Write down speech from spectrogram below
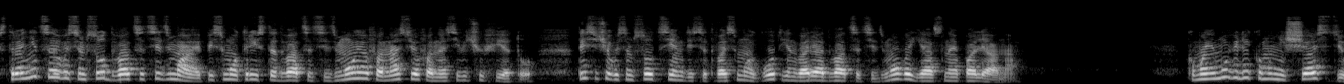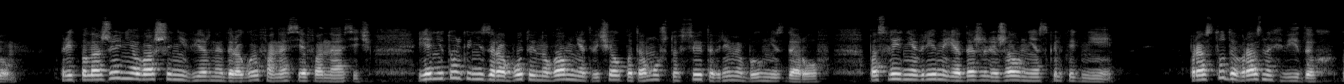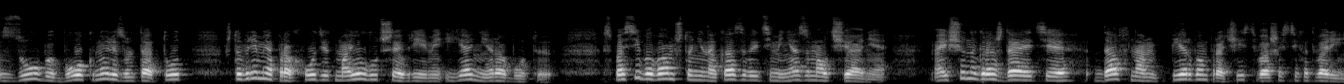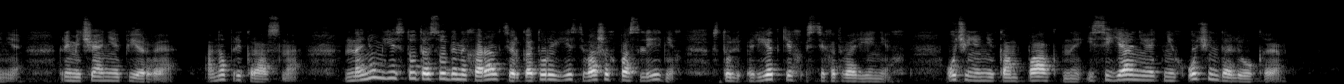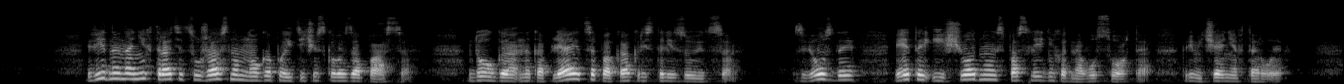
Страница 827, письмо 327 Афанасию Афанасьевичу Фету. 1878 год, января 27 Ясная Поляна. К моему великому несчастью, предположение ваше неверное, дорогой Афанасий Афанасьевич. Я не только не заработаю, но вам не отвечал потому, что все это время был нездоров. Последнее время я даже лежал несколько дней. Простуда в разных видах, зубы, бок, но результат тот, что время проходит, мое лучшее время, и я не работаю. Спасибо вам, что не наказываете меня за молчание, а еще награждаете, дав нам первым прочесть ваше стихотворение. Примечание первое. Оно прекрасно. На нем есть тот особенный характер, который есть в ваших последних, столь редких стихотворениях. Очень они компактны, и сияние от них очень далекое. Видно, на них тратится ужасно много поэтического запаса. Долго накопляется, пока кристаллизуется. Звезды — это еще одно из последних одного сорта. Примечание второе.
